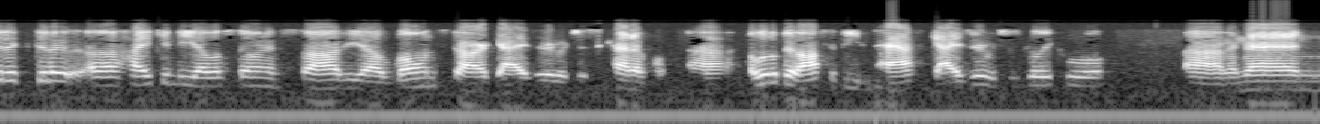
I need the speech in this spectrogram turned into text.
did a did a, a hike into Yellowstone and saw the uh, Lone Star Geyser, which is kind of uh, a little bit off the beaten path geyser, which is really cool. Um, and then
